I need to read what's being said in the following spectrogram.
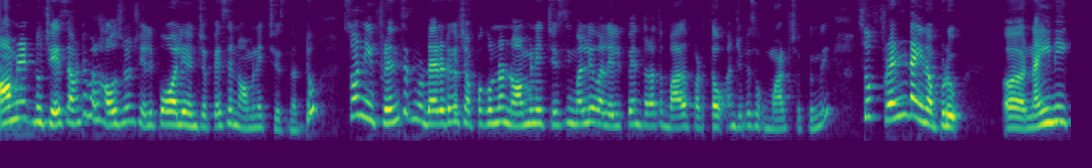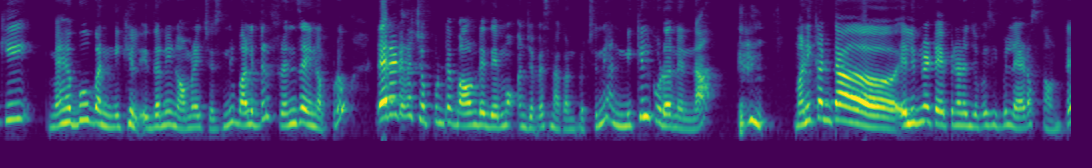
నామినేట్ నువ్వు చేసావంటే వాళ్ళ హౌస్ నుంచి వెళ్ళిపోవాలి అని చెప్పేసి నామినేట్ చేసినట్టు. సో నీ ఫ్రెండ్స్కి నువ్వు డైరెక్ట్గా చెప్పకుండా నామినేట్ చేసి మళ్ళీ వాళ్ళు వెళ్ళిపోయిన తర్వాత బాధపడతావు అని చెప్పేసి ఒక మాట చెప్పింది. సో ఫ్రెండ్ అయినప్పుడు నైనీకి నైనికి మెహబూబ్ అండ్ నిఖిల్ ఇద్దరిని నామినేట్ చేసింది. వాళ్ళిద్దరు ఫ్రెండ్స్ అయినప్పుడు డైరెక్ట్గా చెప్పుంటే బాగుండేదేమో అని చెప్పేసి నాకు అనిపించింది. అండ్ నిఖిల్ కూడా నిన్న మణికంఠ ఎలిమినేట్ అయిపోయినాడని చెప్పేసి ఇప్పుడు ఏడస్తా ఉంటే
